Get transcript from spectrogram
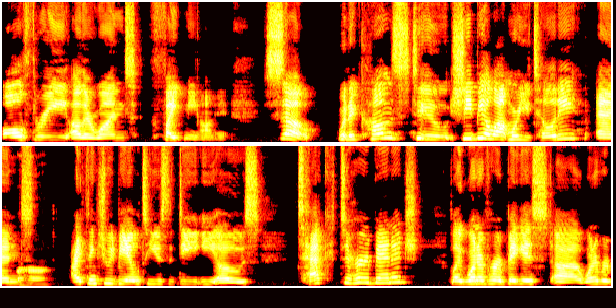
all three other ones, fight me on it. So, when it comes to. She'd be a lot more utility, and Uh-huh. I think she would be able to use the DEO's tech to her advantage. Like one of her biggest, uh, one of her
